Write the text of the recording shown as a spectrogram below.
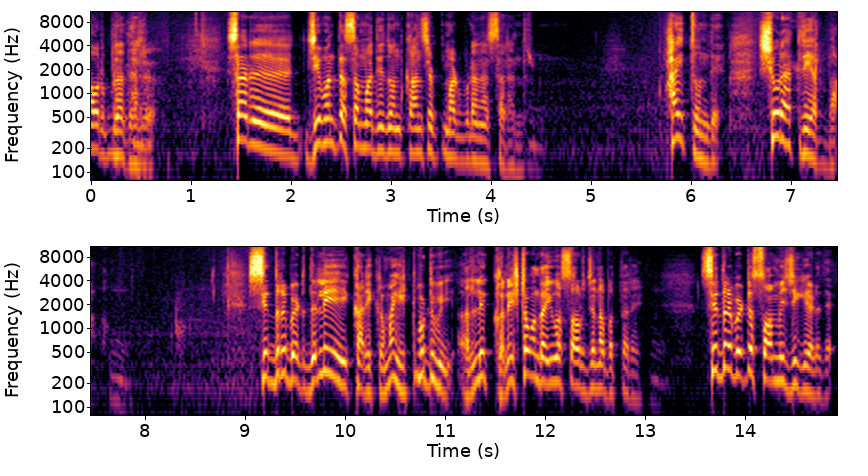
ಅವ್ರ ಬ್ರದರ್ ಸರ್ ಜೀವಂತ ಸಮಾಧಿದೊಂದು ಕಾನ್ಸೆಪ್ಟ್ ಮಾಡಿಬಿಡೋಣ ಸರ್ ಅಂದರು. ಆಯಿತು ಅಂದೆ. ಶಿವರಾತ್ರಿ ಹಬ್ಬ. ಸಿದ್ರ ಬೆಟ್ಟದಲ್ಲಿ ಕಾರ್ಯಕ್ರಮ ಇಟ್ಬಿಟ್ವಿ. ಅಲ್ಲಿ ಕನಿಷ್ಠ ಒಂದು ಐವತ್ತು ಸಾವಿರ ಜನ ಬರ್ತಾರೆ. ಸಿದ್ರ ಬೆಟ್ಟ ಸ್ವಾಮೀಜಿಗೆ ಹೇಳಿದೆ.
